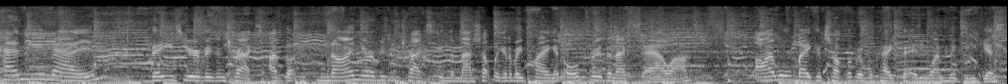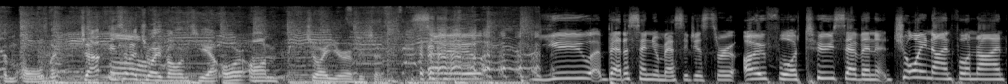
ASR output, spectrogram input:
Can you name these Eurovision tracks? I've got nine Eurovision tracks in the mashup. We're going to be playing it all through the next hour. I will make a chocolate ripple cake for anyone who can guess them all. But ju- isn't a Joy volunteer or on Joy Eurovision? So you better send your messages through 0427 joy 949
